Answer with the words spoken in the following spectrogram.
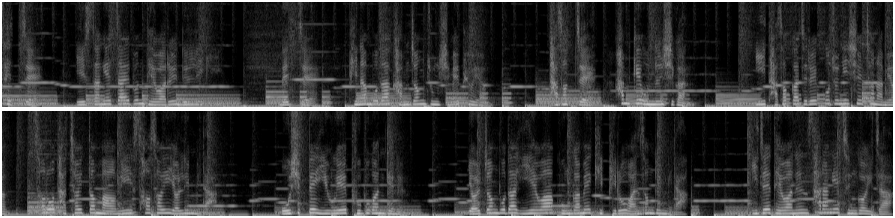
셋째, 일상의 짧은 대화를 늘리기. 넷째, 비난보다 감정 중심의 표현. 다섯째, 함께 웃는 시간. 이 다섯 가지를 꾸준히 실천하면 서로 닫혀있던 마음이 서서히 열립니다. 50대 이후의 부부관계는 열정보다 이해와 공감의 깊이로 완성됩니다. 이제 대화는 사랑의 증거이자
